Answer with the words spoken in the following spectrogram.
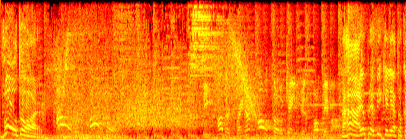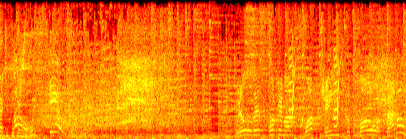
Voltor! Oh, it's Voltorb! The other trainer also changes Pokemon. Ah, eu previ que ele ia trocar de Oh, Pokémon. it's Geodude! Will this Pokemon swap change the flow of battle?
